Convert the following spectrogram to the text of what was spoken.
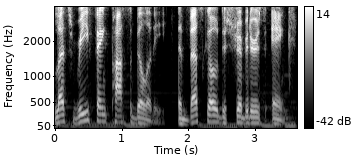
Let's rethink possibility. Invesco Distributors, Inc.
